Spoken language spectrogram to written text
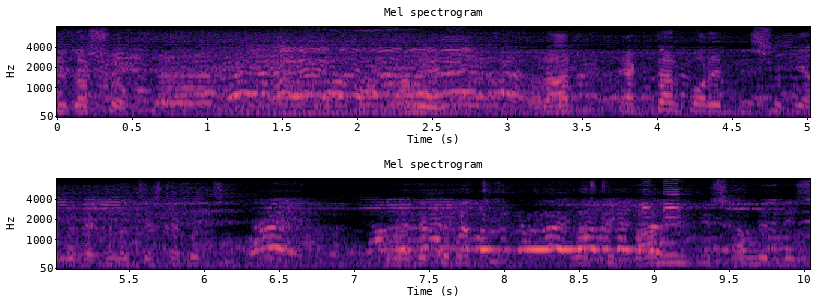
দেখতে দর্শক আমি রাত একটার পরের দৃশ্যটি আমি দেখানোর চেষ্টা করছি আমরা দেখতে পাচ্ছি প্লাস্টিক ইউনিটির সামনের দৃশ্য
